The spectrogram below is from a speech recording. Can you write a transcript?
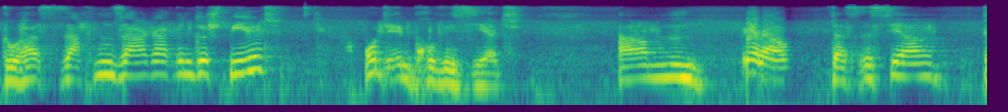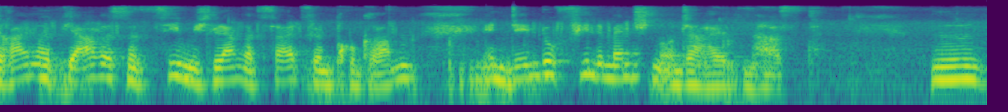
Du hast Sachensagerin gespielt und improvisiert. Ähm, genau. Das ist ja dreieinhalb Jahre ist eine ziemlich lange Zeit für ein Programm, in dem du viele Menschen unterhalten hast. Hm,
